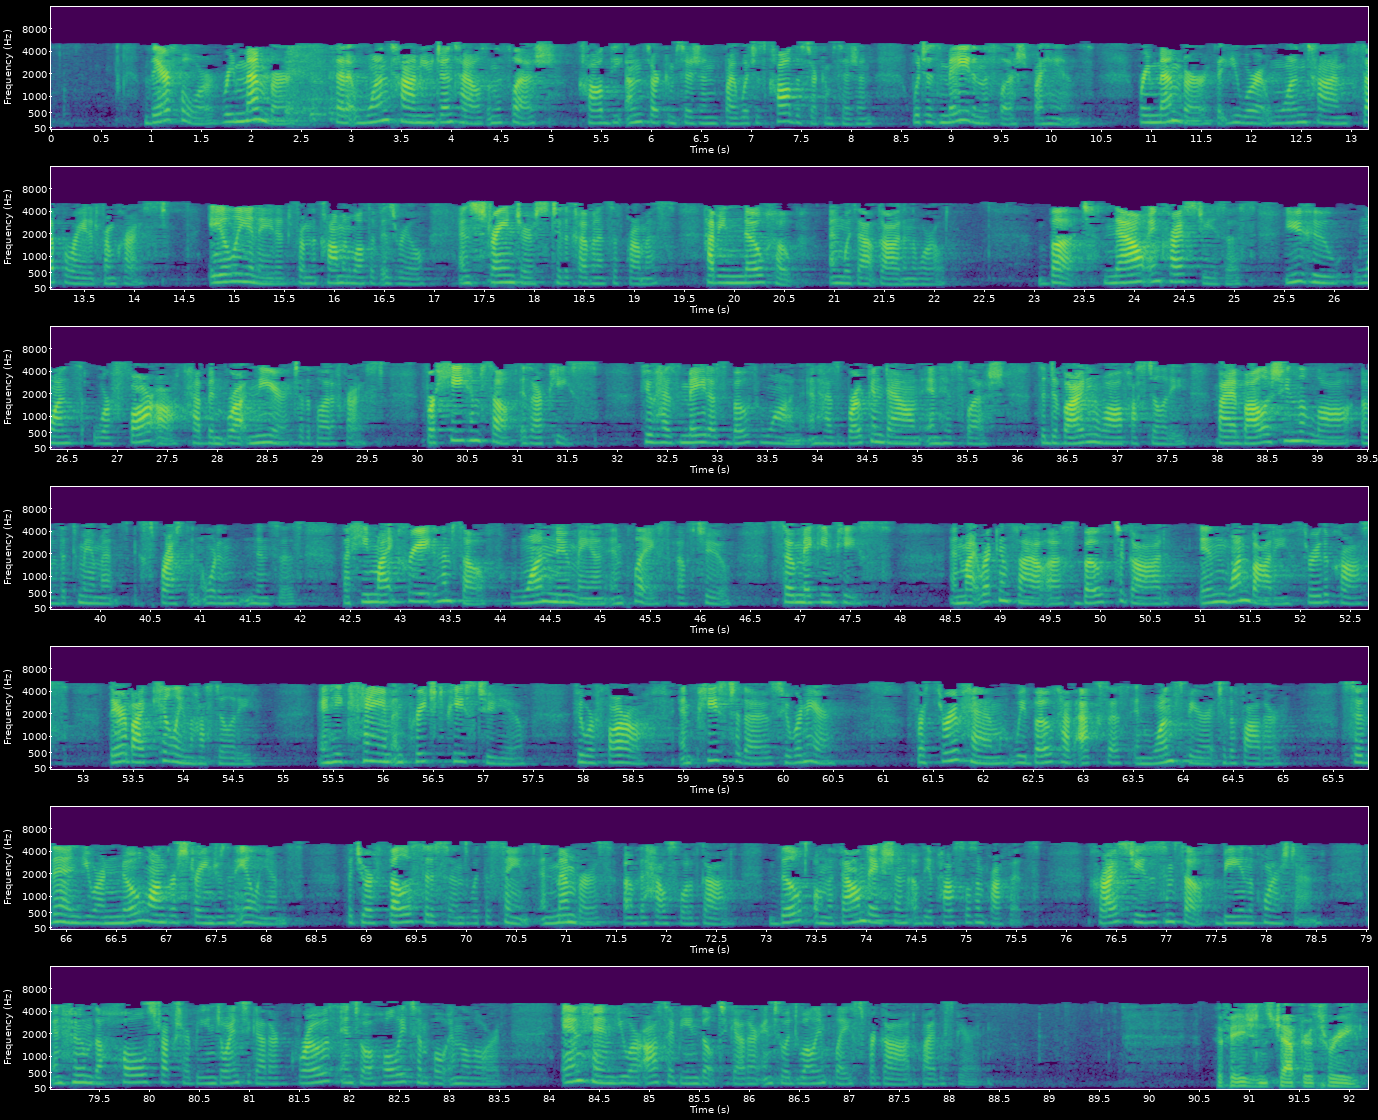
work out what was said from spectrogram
Therefore, remember that at one time you Gentiles in the flesh, called the uncircumcision by which is called the circumcision, which is made in the flesh by hands. Remember that you were at one time separated from Christ, alienated from the commonwealth of Israel, and strangers to the covenants of promise, having no hope and without God in the world. But now in Christ Jesus, you who once were far off have been brought near to the blood of Christ. For he himself is our peace who has made us both one and has broken down in his flesh the dividing wall of hostility by abolishing the law of the commandments expressed in ordinances, that he might create in himself one new man in place of two, so making peace, and might reconcile us both to God in one body through the cross, thereby killing the hostility. And he came and preached peace to you who were far off, and peace to those who were near. For through him we both have access in one spirit to the Father. So then you are no longer strangers and aliens, but you are fellow citizens with the saints and members of the household of God, built on the foundation of the apostles and prophets, Christ Jesus himself being the cornerstone, in whom the whole structure being joined together grows into a holy temple in the Lord. In him you are also being built together into a dwelling place for God by the Spirit. Ephesians chapter 3.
